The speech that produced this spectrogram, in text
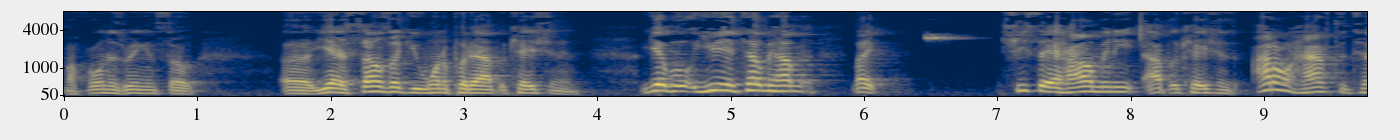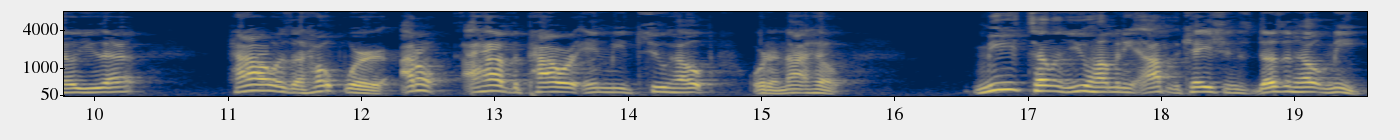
my phone is ringing. So, uh, yeah, it sounds like you want to put an application in. Yeah, well, you didn't tell me how many, like, she said, how many applications? I don't have to tell you that. How is a help word? I don't, I have the power in me to help or to not help. Me telling you how many applications doesn't help me.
